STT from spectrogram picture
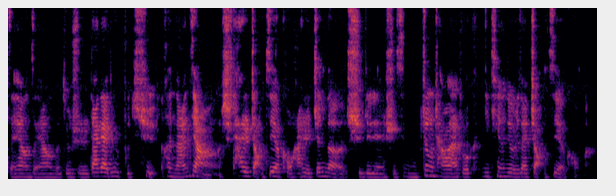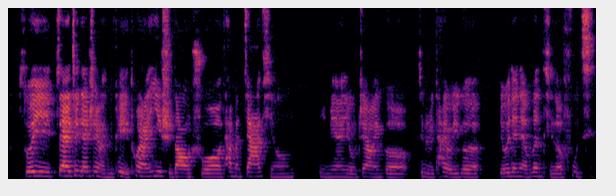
怎样怎样的，就是大概就是不去，很难讲是他是找借口还是真的是这件事情。你正常来说一听就是在找借口嘛。所以在这件事情，你可以突然意识到说，他们家庭里面有这样一个，就是他有一个有一点点问题的父亲。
